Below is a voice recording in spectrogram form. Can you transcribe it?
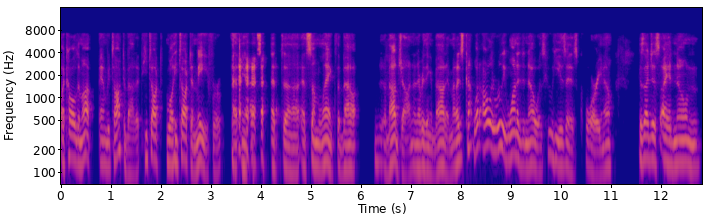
I called him up and we talked about it. He talked well. He talked to me for at you know, at uh, at some length about about John and everything about him. And I just kind of, what all I really wanted to know was who he is at his core, you know, because I just I had known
